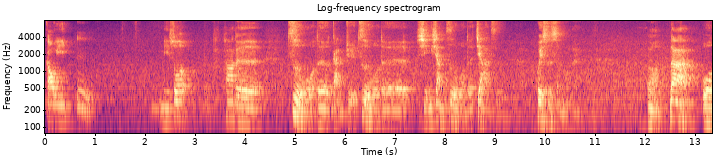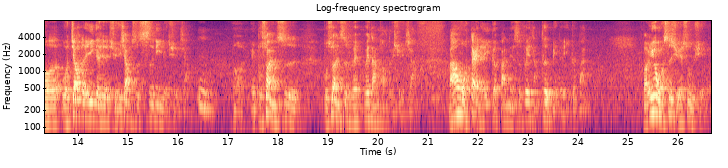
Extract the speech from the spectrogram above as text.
高一，嗯，你说他的自我的感觉、自我的形象、自我的价值会是什么呢？啊，那我我教的一个学校是私立的学校，嗯，啊，也不算是不算是非非常好的学校。然后我带的一个班呢，是非常特别的一个班，哦，因为我是学数学的，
